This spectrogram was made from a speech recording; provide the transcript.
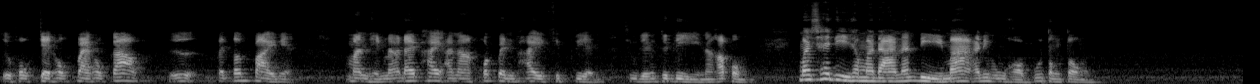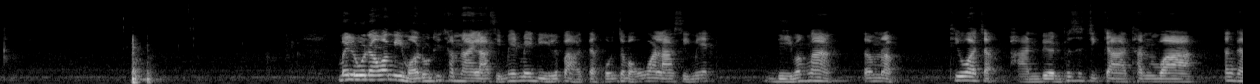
67 68 69 เป็นต้นไปเนี่ย มันเห็นไหมได้ไพ่อนาคตเป็นไพ่สิบเหรียญสิบเหรียญคือดีนะครับผม ไม่ใช่ดีธรรมดานะดีมาก อันนี้ผมขอพูดตรงๆ ไม่รู้นะว่ามีหมอดูที่ทำนายราศีเมษไม่ดีหรือเปล่า แต่ผมจะบอกว่าราศีเมษดีมากๆสำหรับที่ว่าจะผ่านเดือนพฤศจิกาธันวา ตั้งแต่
